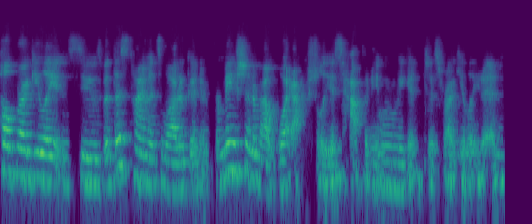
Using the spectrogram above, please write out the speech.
help regulate and soothe. But this time, it's a lot of good information about what actually is happening when we get dysregulated.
